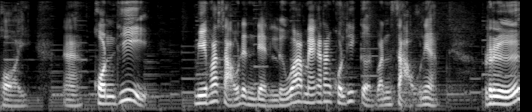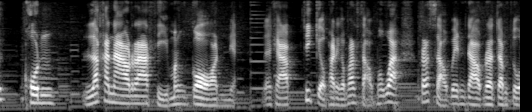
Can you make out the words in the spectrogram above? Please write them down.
คอยนะคนที่มีพระเสาร์เด่นๆ หรือว่าแม้กระทั่งคนที่เกิดวันเสาร์เนี่ยหรือคนลัคนาราศีมังกรเนี่ยนะครับที่เกี่ยวพันกับพระเสาร์เพราะว่าพระเสาร์เป็นดาวประจำตัว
